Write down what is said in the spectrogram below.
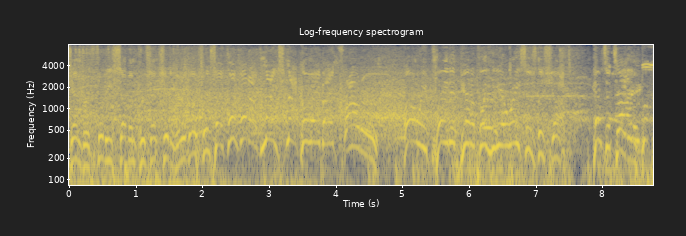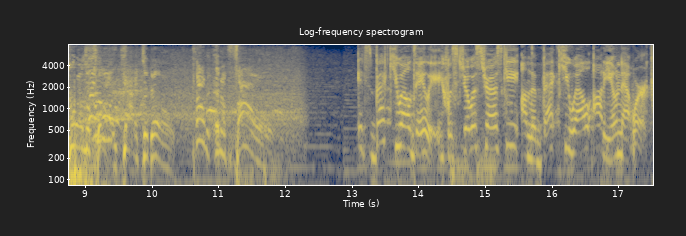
Denver 37% shooting. Here he goes for inside one. What a nice knock away by Crowder. Oh, he played it beautifully. He erases the shot. Hesitating. Booker on the floor. Got it to go. Count it and a foul. It's BetQL Daily with Joe Ostrowski on the BetQL Audio Network.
